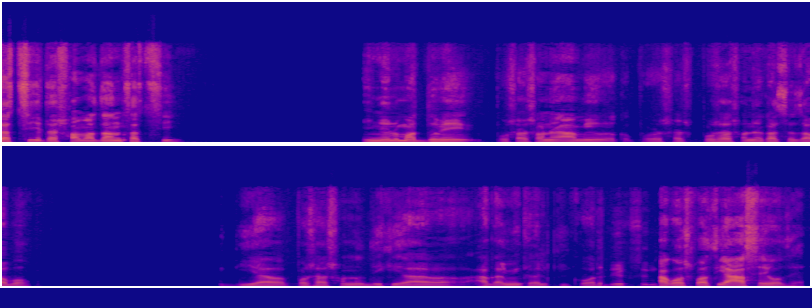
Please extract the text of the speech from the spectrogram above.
চাচ্ছি এটা সমাধান চাচ্ছি। ইনের মাধ্যমে প্রশাসনে আমি প্রশাসনের কাছে যাব। গিয়া প্রশাসনে দেখি আগামীকাল কি করে। কাগজপাতি আছে ওদের।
